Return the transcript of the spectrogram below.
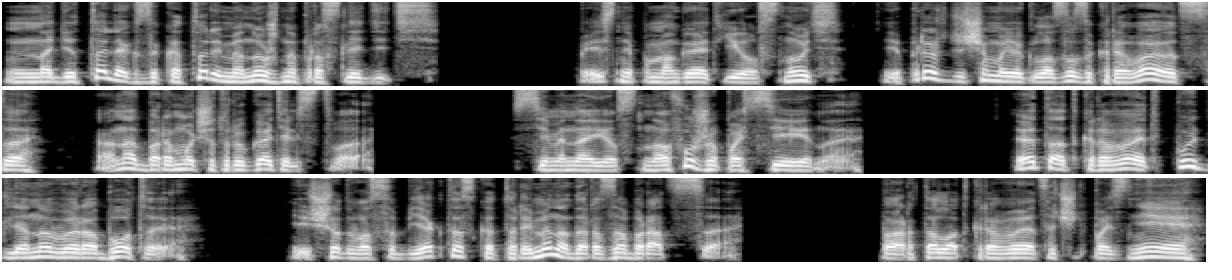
на деталях, за которыми нужно проследить. Песня помогает ей уснуть, и прежде чем ее глаза закрываются, она бормочет ругательство. Семена ее снов уже посеяны. Это открывает путь для новой работы. Еще два субъекта, с которыми надо разобраться. Портал открывается чуть позднее.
